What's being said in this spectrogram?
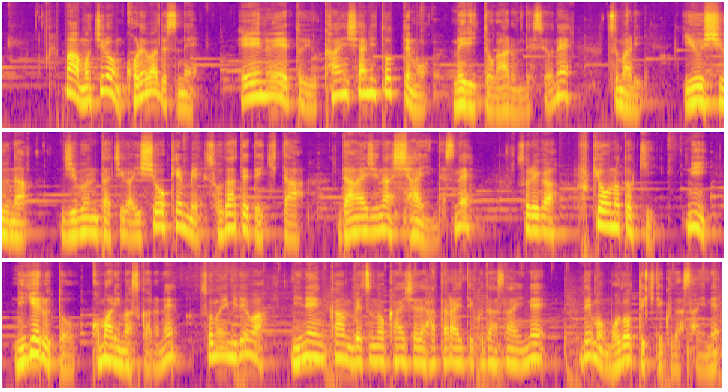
まあもちろんこれはですね ANA という会社にとってもメリットがあるんですよね。つまり優秀な自分たちが一生懸命育ててきた大事な社員ですね。それが不況の時に逃げると困りますからね。その意味では2年間別の会社で働いてくださいね。でも戻ってきてくださいね。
